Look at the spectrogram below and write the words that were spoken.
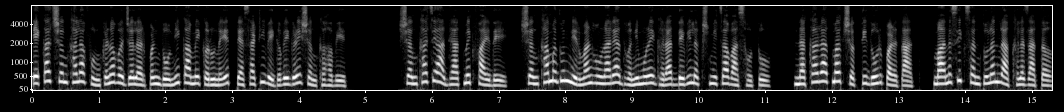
एकाच शंखाला फुंकणं व जल अर्पण दोन्ही कामे करू नयेत त्यासाठी वेगवेगळे शंख हवेत. शंखाचे आध्यात्मिक फायदे शंखामधून निर्माण होणाऱ्या ध्वनीमुळे घरात देवी लक्ष्मीचा वास होतो. नकारात्मक शक्ती दूर पळतात मानसिक संतुलन राखलं जातं.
